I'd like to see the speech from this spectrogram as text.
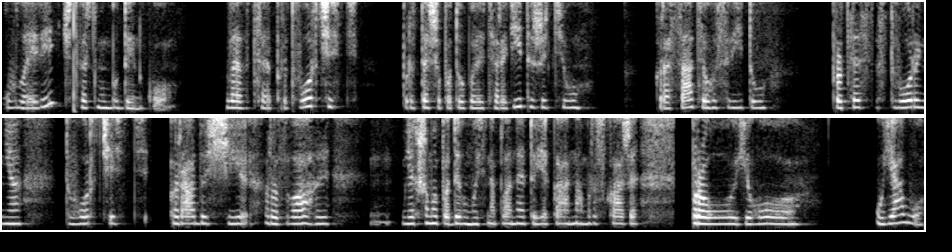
у Леві, четвертому будинку. Лев це про творчість, про те, що подобається радіти життю, краса цього світу, процес створення, творчість, радощі, розваги. Якщо ми подивимося на планету, яка нам розкаже про його уяву,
